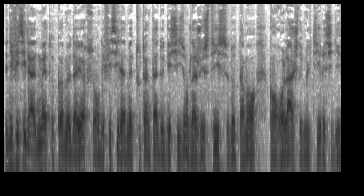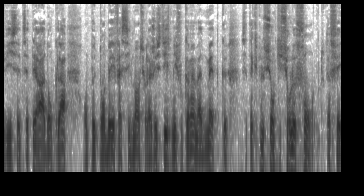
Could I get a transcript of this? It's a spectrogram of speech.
C'est difficile à admettre, comme d'ailleurs sont difficiles à admettre tout un tas de décisions de la justice, notamment quand on relâche des multirécidivistes, etc. Donc là, on peut tomber facilement sur la justice, mais il faut quand même admettre que cette expulsion qui, sur le fond, est tout à fait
